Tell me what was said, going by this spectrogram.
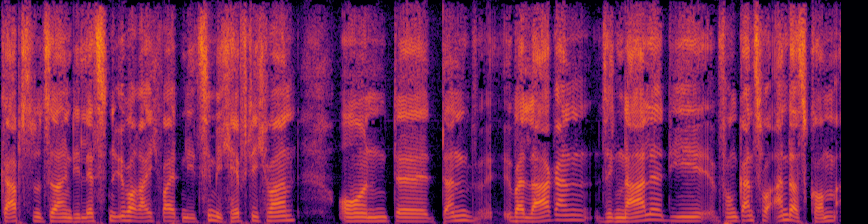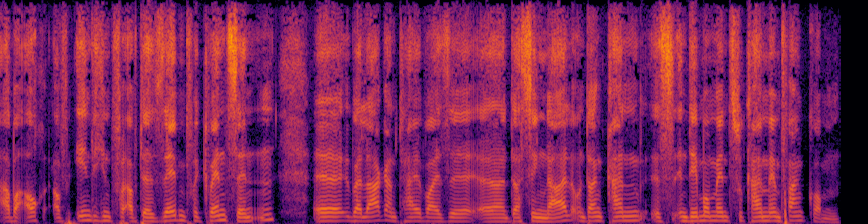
gab es sozusagen die letzten Überreichweiten, die ziemlich heftig waren. Und äh, dann überlagern Signale, die von ganz woanders kommen, aber auch auf ähnlichen, auf derselben Frequenz senden, äh, überlagern teilweise äh, das Signal und dann kann es in dem Moment zu keinem Empfang kommen.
